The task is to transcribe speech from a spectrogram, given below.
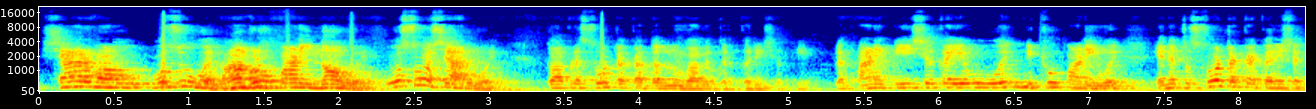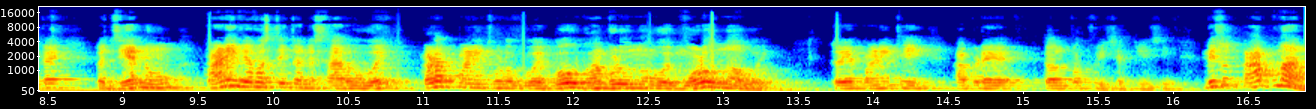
ક્ષાર વાળું ઓછું હોય, ભાંભળું પાણી ન હોય, ઓછો ક્ષાર હોય તો આપણે સો ટકા તલનું વાવેતર કરી શકીએ. એટલે પાણી પી શકાય એવું હોય, મીઠું પાણી હોય, એને તો સો ટકા કરી શકાય. પણ જેનું પાણી વ્યવસ્થિત અને સારું હોય, કડક પાણી થોડુંક હોય, બહુ ભાંભળું ન હોય, મોડું ન હોય તો એ પાણીથી આપણે તલ પકવી શકીએ છીએ. બીજું તાપમાન.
